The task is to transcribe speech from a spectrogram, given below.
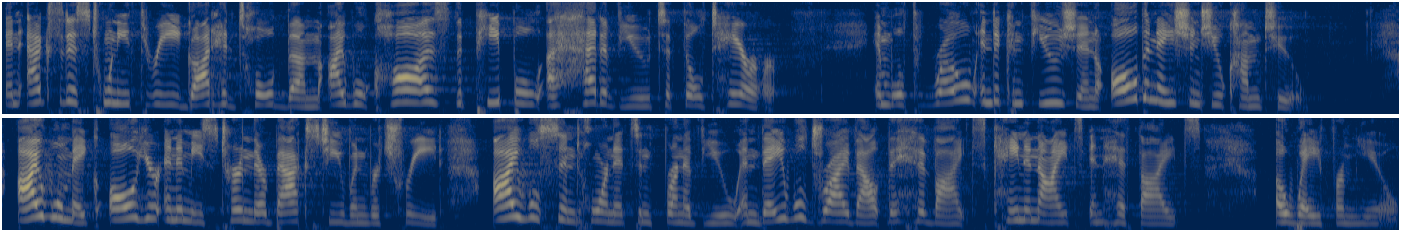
In Exodus 23, God had told them, I will cause the people ahead of you to feel terror and will throw into confusion all the nations you come to. I will make all your enemies turn their backs to you and retreat. I will send hornets in front of you, and they will drive out the Hivites, Canaanites, and Hittites away from you.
